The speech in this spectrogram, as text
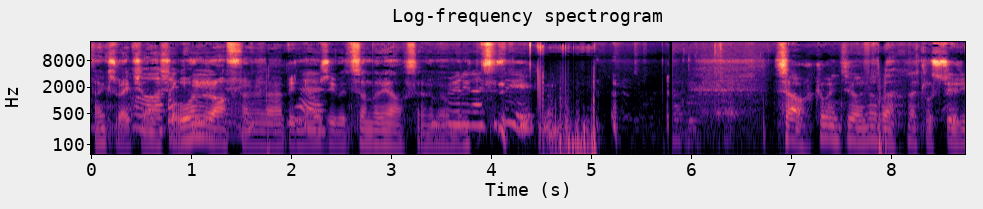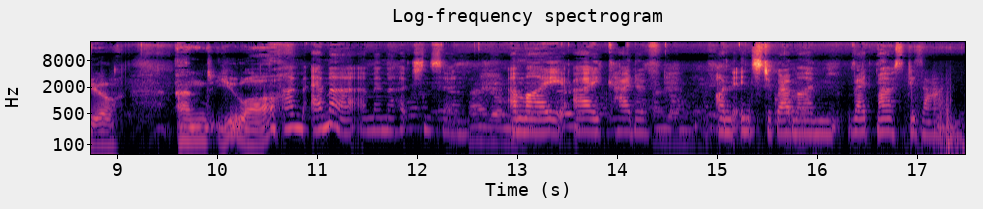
Thanks, Rachel. Oh, I shall wander you. off and uh, be Yeah. nosy with somebody else in a moment." Really nice to see you. So, coming to another little studio, and you are. I'm Emma. I'm Emma Hutchinson, and I I kind of on Instagram I'm Red Mouse Design,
